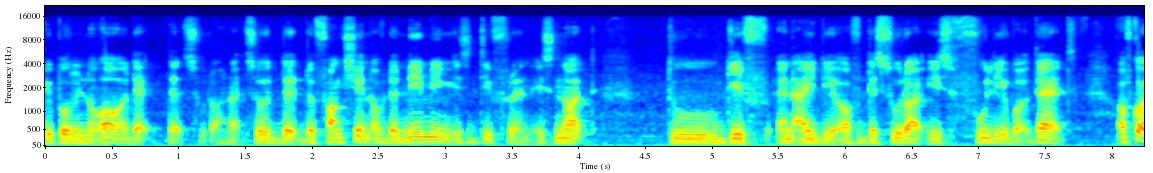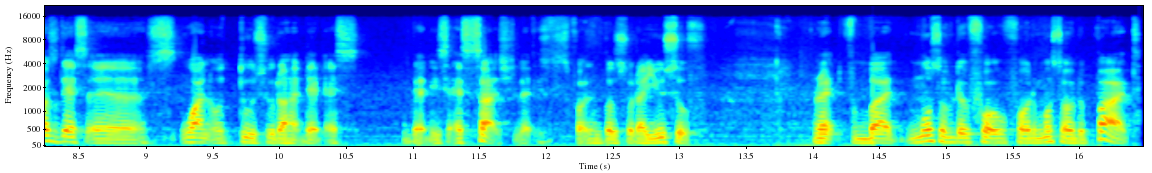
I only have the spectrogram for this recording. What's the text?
people will know oh that that surah, right? So the the function of the naming is different. It's not to give an idea of the surah is fully about that. Of course, there's a one or two surah that as that is as such, like for example, Surah Yusuf, right? But most of the for for most of the part,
